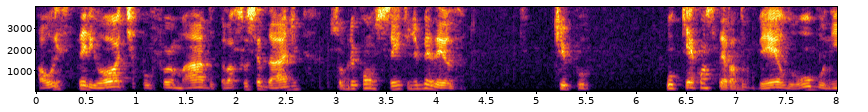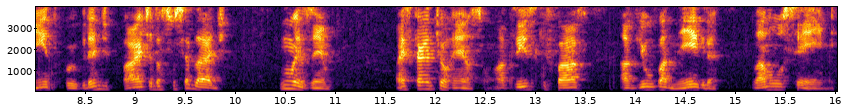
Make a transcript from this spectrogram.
ao estereótipo formado pela sociedade sobre o conceito de beleza. Tipo, o que é considerado belo ou bonito por grande parte da sociedade. Um exemplo: a Scarlett Johansson, atriz que faz a Viúva Negra lá no UCM.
